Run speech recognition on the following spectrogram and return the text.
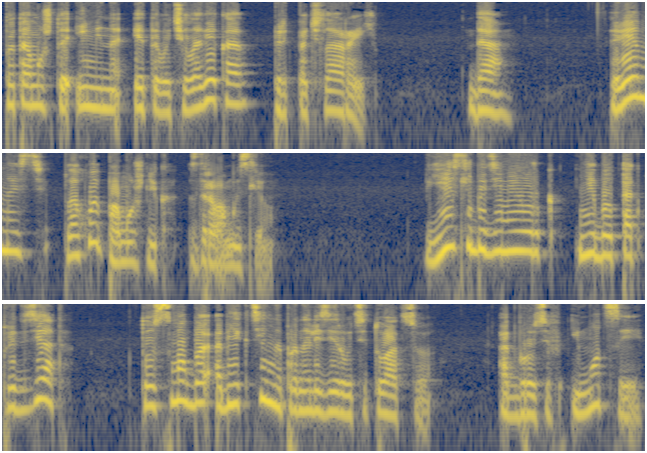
Потому что именно этого человека предпочла Рэй. Да, ревность – плохой помощник здравомыслию. Если бы Демиург не был так предвзят, то смог бы объективно проанализировать ситуацию, отбросив эмоции,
